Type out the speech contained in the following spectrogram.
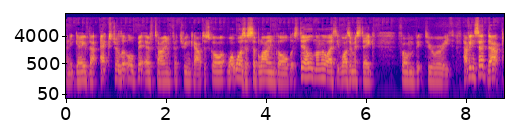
and it gave that extra little bit of time for Trincao to score what was a sublime goal, but still, nonetheless, it was a mistake from Victor Ruiz. Having said that,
